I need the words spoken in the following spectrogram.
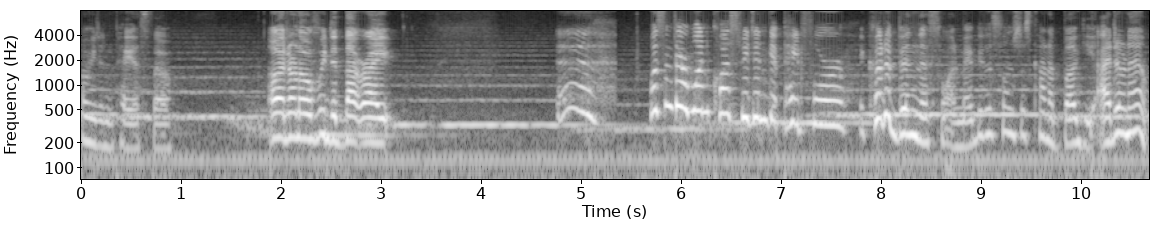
Oh, he didn't pay us though. Oh, I don't know if we did that right. Eh. Wasn't there one quest we didn't get paid for? It could have been this one. Maybe this one's just kind of buggy. I don't know.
